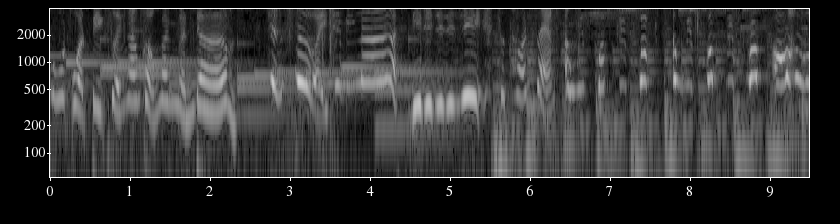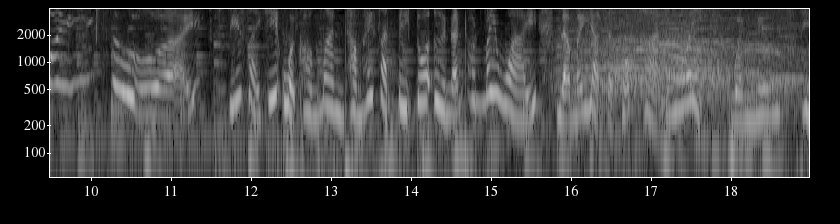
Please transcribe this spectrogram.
พูดอวดปีกสวยงามของมันเหมือนเดิม ฉันสวยใช่ไหมล่ะดีดีดีดีดีสะท้อนแสงเอาวิบวับวิบวับเอาวิบวับวิบวับโอ้ย วยนิสัยขี้อวดของมันทำให้สัตว์ปีกตัวอื่นนั้นทนไม่ไหว และไม่อยากจะคบหาด้วย วันหนึ่งผี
